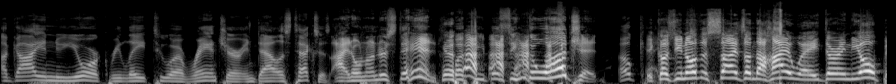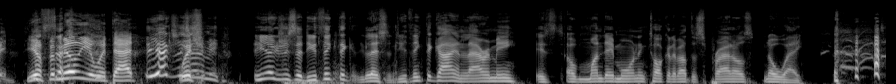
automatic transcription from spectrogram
a guy in New York relate to a rancher in Dallas, Texas? I don't understand, but people seem to watch it. Okay. Because you know the signs on the highway during the open. You're familiar with that. He actually which- said to me, he actually said, Do you think the, listen, do you think the guy in Laramie is a Monday morning talking about The Sopranos? No way.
